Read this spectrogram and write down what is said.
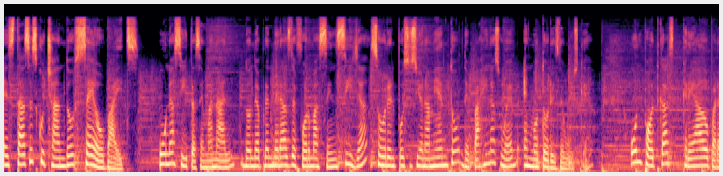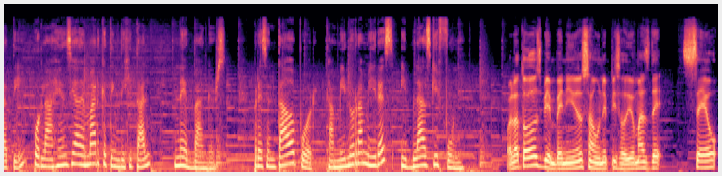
Estás escuchando SEO Bytes, una cita semanal donde aprenderás de forma sencilla sobre el posicionamiento de páginas web en motores de búsqueda. Un podcast creado para ti por la agencia de marketing digital NetBangers, presentado por Camilo Ramírez y Blas Gifuni. Hola a todos, bienvenidos a un episodio más de SEO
